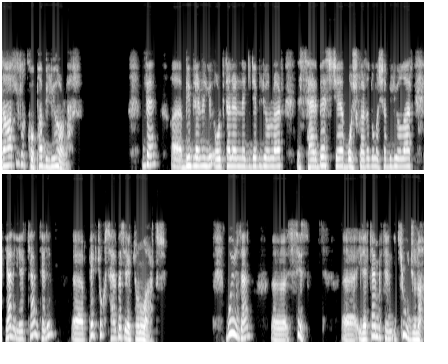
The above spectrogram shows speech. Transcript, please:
rahatlıkla kopabiliyorlar ve e, birbirlerinin orbitallerine gidebiliyorlar. E, serbestçe boşluklarda dolaşabiliyorlar. Yani iletken telin e, pek çok serbest elektronu vardır. Bu yüzden siz iletken bir telin iki ucuna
